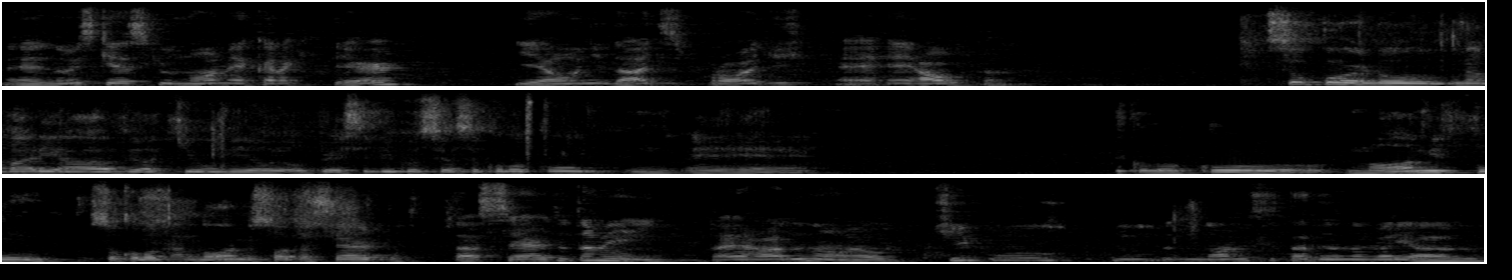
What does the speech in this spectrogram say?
É, não esqueça que o nome é caractere e a unidades prod é real, tá? Se eu pôr no, na variável aqui o meu, eu percebi que o seu você colocou. É, você colocou nome fun. Se eu colocar nome só tá certo? Tá certo também, tá errado não. É o tipo do nome que você está dando na variável.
